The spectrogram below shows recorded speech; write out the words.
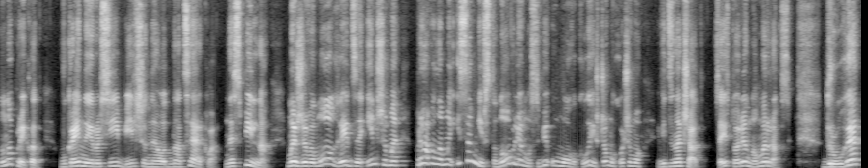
ну, наприклад, в Україні і Росії більше не одна церква, не спільна. Ми живемо геть за іншими правилами і самі встановлюємо собі умови, коли і що ми хочемо відзначати. Це історія номер раз. Друге,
